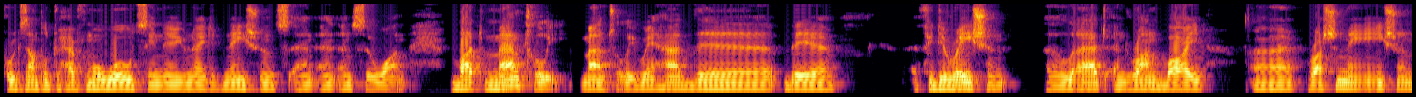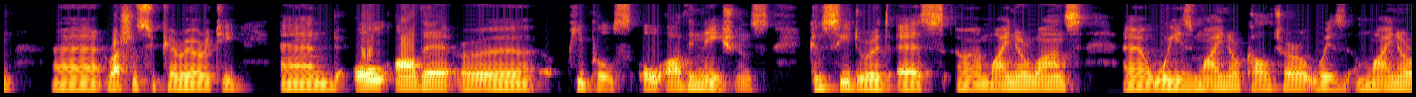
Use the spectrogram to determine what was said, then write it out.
For example, to have more votes in the United Nations and, and, and so on. But mentally, mentally, we had the, the federation uh, led and run by uh, Russian nation, uh, Russian superiority, and all other uh, peoples, all other nations consider it as uh, minor ones with minor culture, with minor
